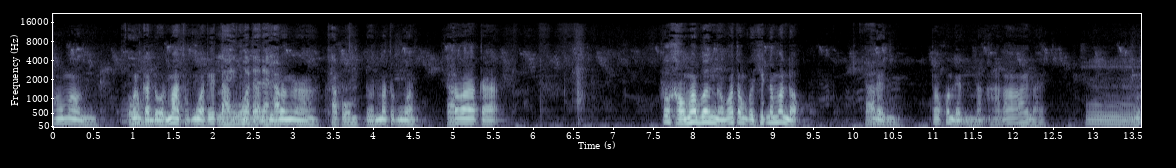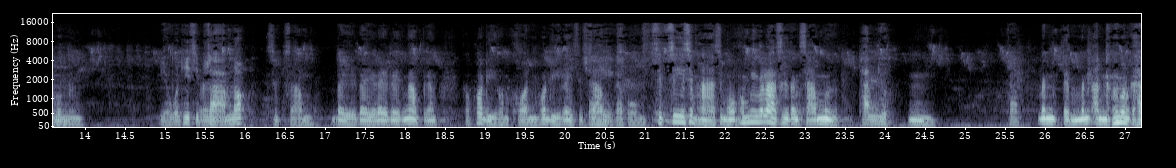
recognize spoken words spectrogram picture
เฮาเมานี่โอ้มันกระโดดมาทุกงวดที่หตาลามยงวดเลยนะที่ครับเบิ่งอ่าครับผม โดดมาทุกงวดครับ แต่ว่าก็พวกเขามาเบิ่งก็ว่าต้องไปคิดน้ำมันดอกครับเล่นตัวคนเล่นราคาหลายหลายอืมาเบิ่งหนึมงเดี๋ยววันที่สิบสามเนาะสิบสามได้ได้ได้เลขงามเป็นยัง ก็พอดีคอนคอนๆพอดีเลยสิบใช่สามครับผม สิบสี่สิบห้าสิบหกเขามีเวลาซื้อตั้งสามมือทันอยู่อืม ครับ มันเต็มมันอันนั้นมันก็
